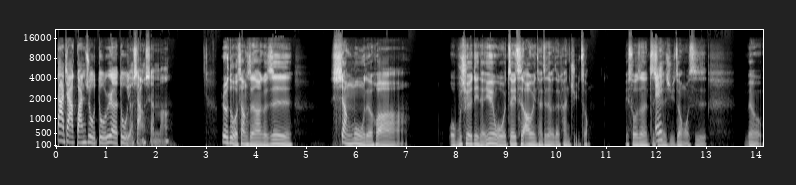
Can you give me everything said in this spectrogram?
大家关注度热度有上升吗？热度有上升啊，可是项目的话，我不确定的，因为我这一次奥运才真的有在看举重。说真的，之前的举重我是没有，欸、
